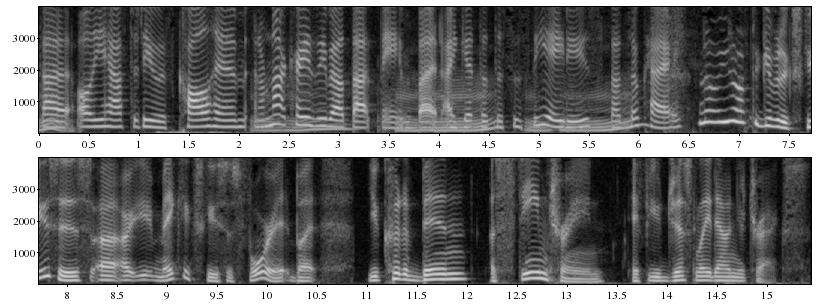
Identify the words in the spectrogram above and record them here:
That all you have to do is call him. And I'm not crazy about that theme, but I get that this is the 80s. That's okay. No, you don't have to give it excuses. Uh, or you make excuses for it, but you could have been a steam train if you just lay down your tracks.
